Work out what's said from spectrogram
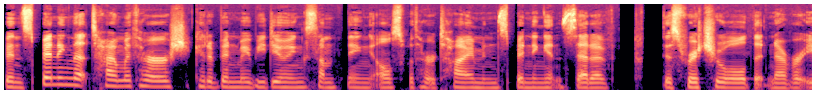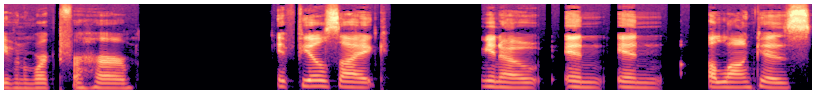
been spending that time with her. She could have been maybe doing something else with her time and spending it instead of this ritual that never even worked for her. It feels like, you know, in in Ilonka's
